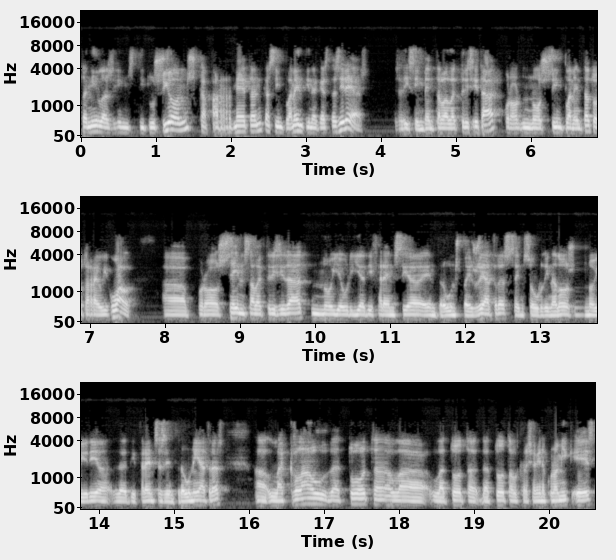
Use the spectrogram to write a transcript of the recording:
tenir les institucions que permeten que s'implementin aquestes idees. És a dir, s'inventa l'electricitat, però no s'implementa tot arreu igual. Uh, però sense electricitat no hi hauria diferència entre uns països i altres, sense ordinadors no hi hauria diferències entre un i altres. Uh, la clau de tot, la, la tot, de tot el creixement econòmic és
